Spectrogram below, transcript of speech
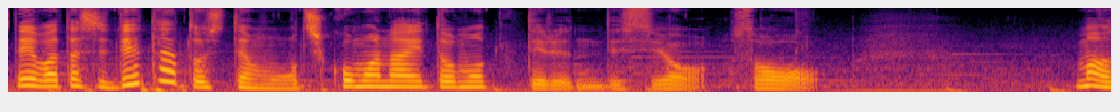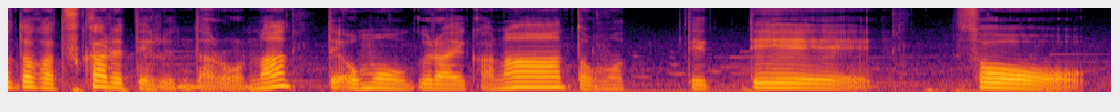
で私出たとしても落ち込まないと思ってるんですよ。そうまあだから疲れてるんだろうなって思うぐらいかなと思っててそう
